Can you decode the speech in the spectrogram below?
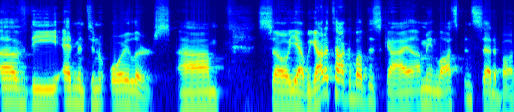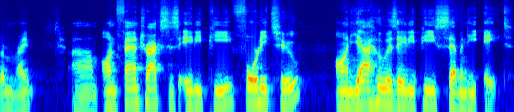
of the Edmonton Oilers. Um, so yeah, we got to talk about this guy. I mean, lots been said about him, right? Um, on Fantrax, his ADP 42. On Yahoo, his ADP 78.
